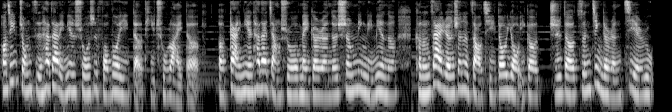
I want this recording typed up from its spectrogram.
黄金种子它在里面说是弗洛伊德提出来的呃概念，他在讲说每个人的生命里面呢，可能在人生的早期都有一个值得尊敬的人介入，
